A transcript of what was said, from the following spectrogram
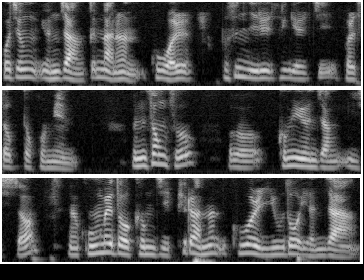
보증 연장 끝나는 9월 무슨 일이 생길지 벌써부터 고민. 은성수 어, 금융위원장이시죠. 공매도 금지 필요하면 9월 이후도 연장.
